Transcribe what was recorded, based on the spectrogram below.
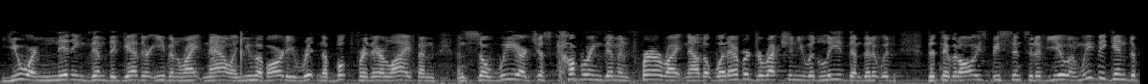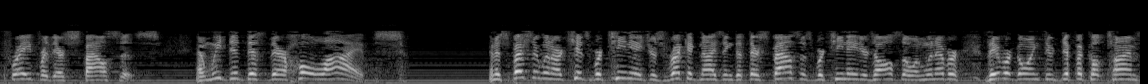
you are knitting them together even right now, and you have already written a book for their life. And, and so we are just covering them in prayer right now that whatever direction you would lead them, that it would that they would always be sensitive to you. And we begin to pray for their spouses. And we did this their whole lives. And especially when our kids were teenagers, recognizing that their spouses were teenagers also, and whenever they were going through difficult times,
